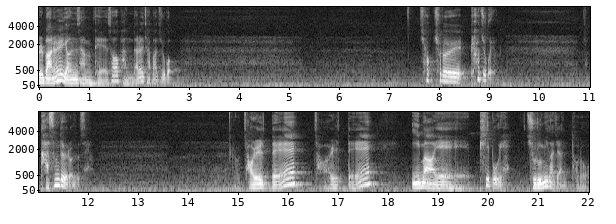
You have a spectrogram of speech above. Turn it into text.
골반을 연 상태에서 반달을 잡아주고 척추를 펴주고요. 가슴도 열어주세요. 절대 절대 이마의 피부에 주름이 가지 않도록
